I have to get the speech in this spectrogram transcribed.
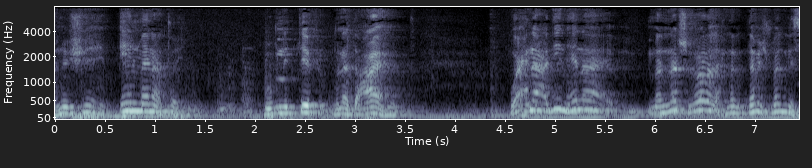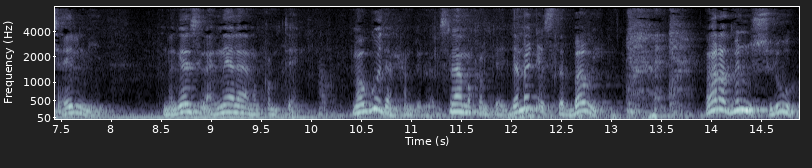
أنا مش فاهم. إيه المانع طيب؟ وبنتفق وبنتعاهد وإحنا قاعدين هنا ملناش غرض. إحنا ده مش مجلس علمي. المجالس العلمية لها مقام تاني. موجودة الحمد لله بس لها مقام تاني. ده مجلس تربوي. غرض منه السلوك.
